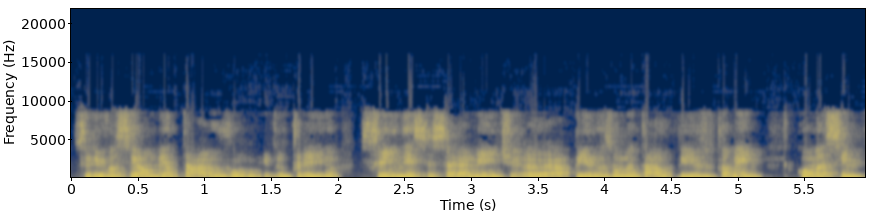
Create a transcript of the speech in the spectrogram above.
Seria você aumentar o volume do treino sem necessariamente uh, apenas aumentar o peso também. Como assim?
